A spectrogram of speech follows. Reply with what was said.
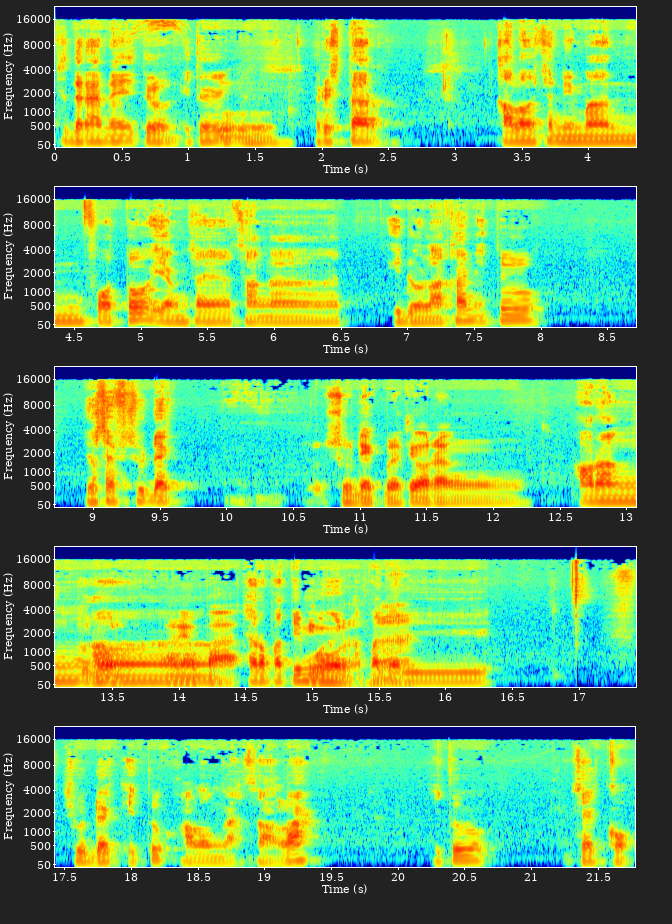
sederhana itu, itu mm -hmm. Richter. Kalau seniman foto yang saya sangat idolakan itu Joseph Sudek. Sudek berarti orang orang timur, uh, Eropa, Eropa Timur, timur. apa nah. dari Sudek itu kalau nggak salah itu Ceko.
